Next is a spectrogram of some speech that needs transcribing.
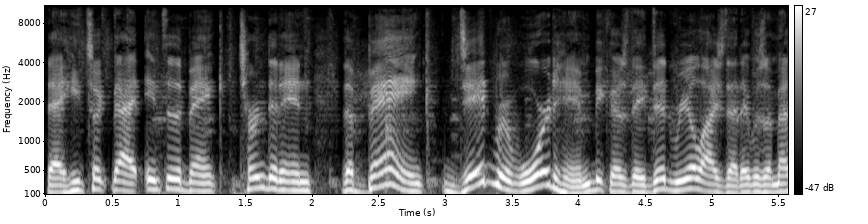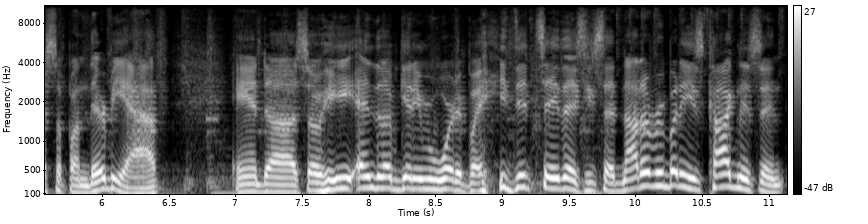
that he took that into the bank, turned it in. The bank did reward him because they did realize that it was a mess up on their behalf, and uh, so he ended up getting rewarded. But he did say this: he said, "Not everybody is cognizant."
